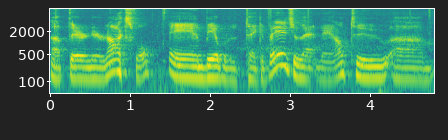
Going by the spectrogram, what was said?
up there near Knoxville and be able to take advantage of that now to um,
